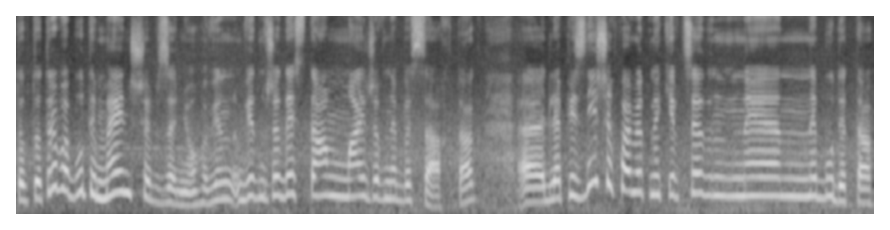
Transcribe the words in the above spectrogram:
Тобто треба бути меншим за нього. Він, він вже десь там майже в небесах. Так? Е, Для пізніших пам'ятників це не, не буде так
